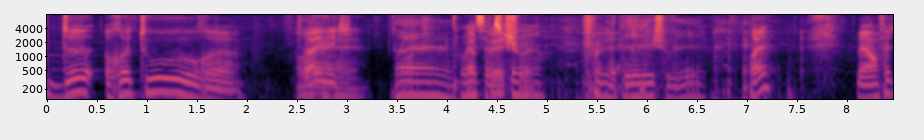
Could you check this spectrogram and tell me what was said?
de retour. Ça va, les mecs? Ouais. Ouais, ça va super. ouais. La pêche, ouais. Ouais Bah en fait,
